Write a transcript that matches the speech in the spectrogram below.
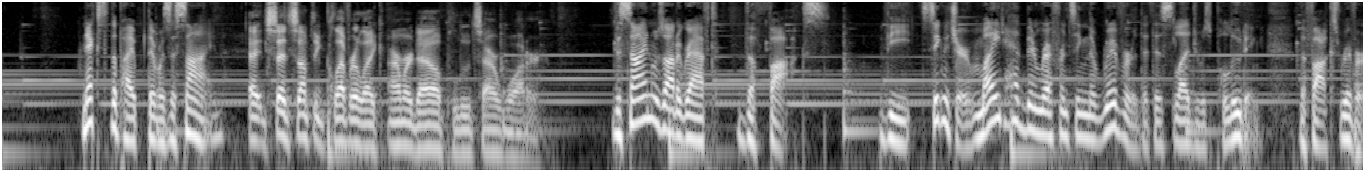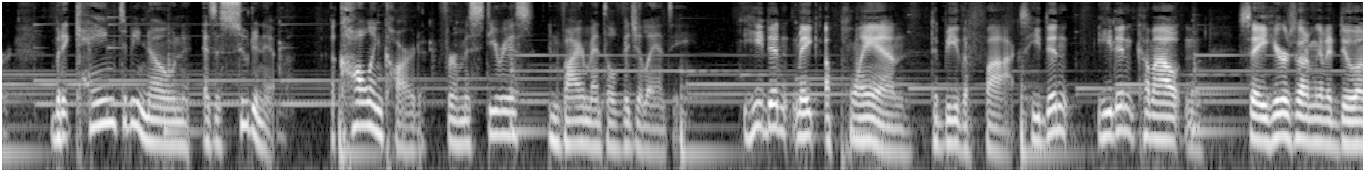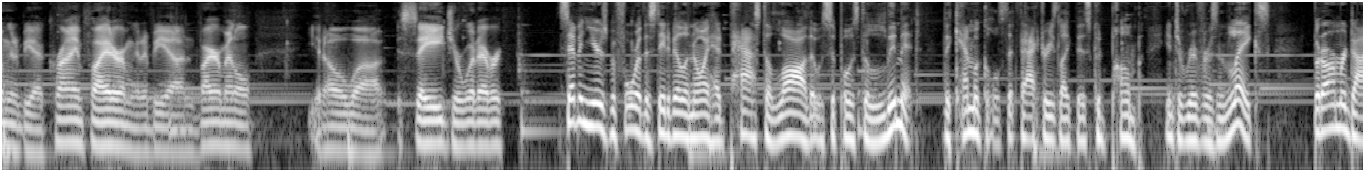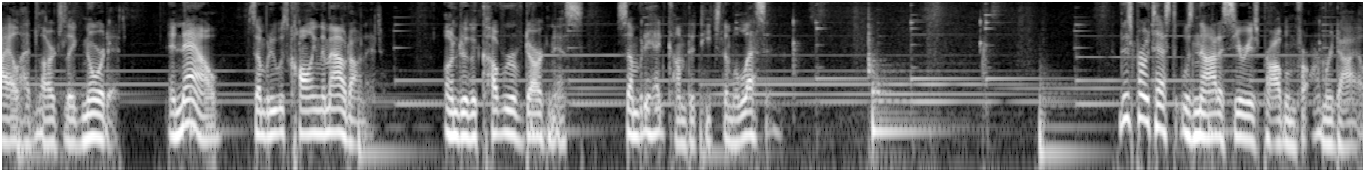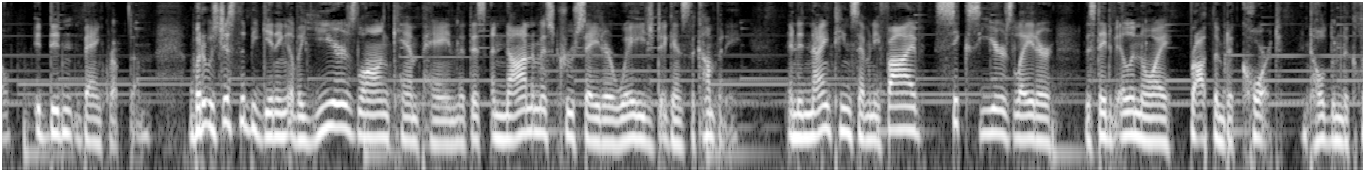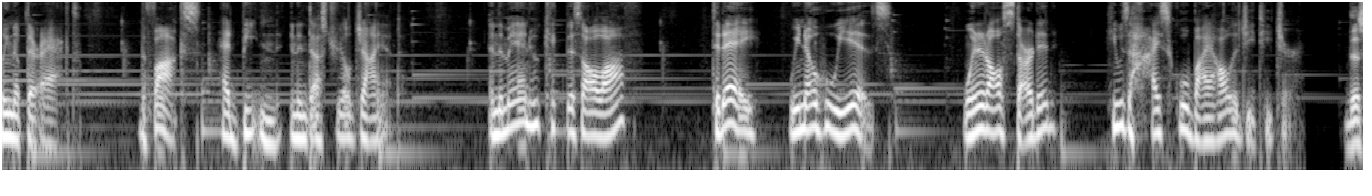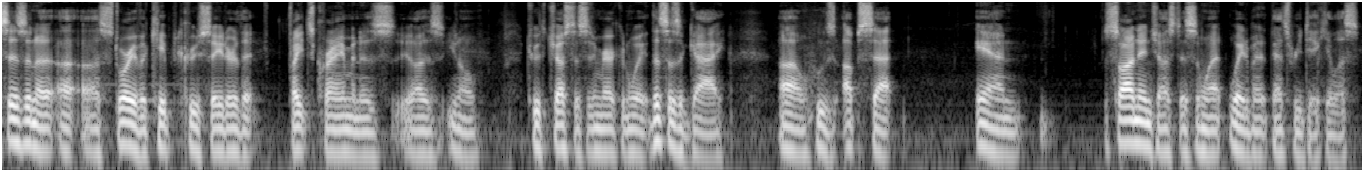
Next to the pipe, there was a sign. It said something clever like Armour pollutes our water. The sign was autographed The Fox. The signature might have been referencing the river that this sludge was polluting, the Fox River, but it came to be known as a pseudonym, a calling card for a mysterious environmental vigilante. He didn't make a plan to be the fox. He didn't he didn't come out and say here's what I'm going to do. I'm going to be a crime fighter. I'm going to be an environmental, you know, uh, sage or whatever. Seven years before, the state of Illinois had passed a law that was supposed to limit the chemicals that factories like this could pump into rivers and lakes, but Armour Dial had largely ignored it. And now, somebody was calling them out on it. Under the cover of darkness, somebody had come to teach them a lesson. This protest was not a serious problem for Armour Dial. It didn't bankrupt them. But it was just the beginning of a years long campaign that this anonymous crusader waged against the company. And in 1975, six years later, the state of Illinois brought them to court and told them to clean up their act. The fox had beaten an industrial giant. And the man who kicked this all off? Today, we know who he is. When it all started, he was a high school biology teacher. This isn't a, a, story of a caped crusader that fights crime and is, is, you know, truth, justice, and the American way. This is a guy uh, who's upset and saw an injustice and went, wait a minute, that's ridiculous.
